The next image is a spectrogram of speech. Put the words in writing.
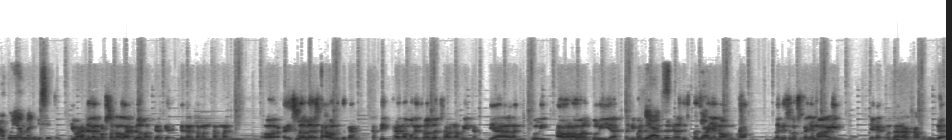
aku nyaman di situ. Gimana dengan personal life dalam artian kayak dengan teman-teman oh, 19 tahun itu kan ketika ngomongin 19 tahun aku ingat ya lagi kuliah awal-awal kuliah lagi bandel-bandelnya lagi suka-sukanya nongkrong lagi suka-sukanya main ya kan sementara kamu enggak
